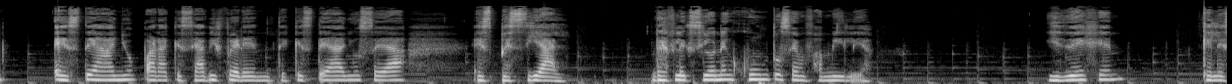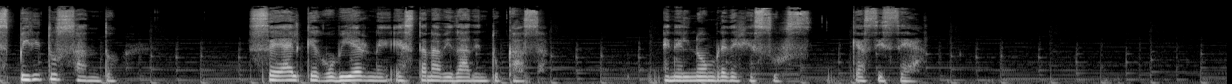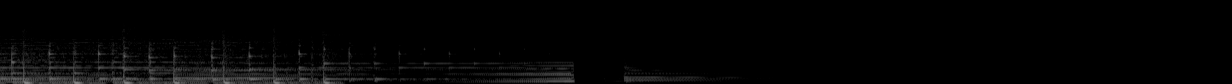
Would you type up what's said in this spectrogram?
este año para que sea diferente, que este año sea especial. Reflexionen juntos en familia y dejen que el Espíritu Santo sea el que gobierne esta Navidad en tu casa. En el nombre de Jesús, que así sea.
